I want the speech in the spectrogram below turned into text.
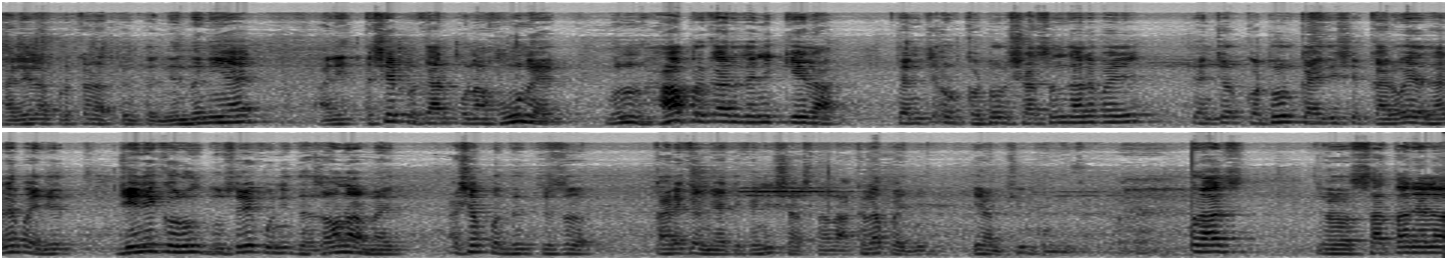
झालेला प्रकार अत्यंत निंदनीय आहे आणि असे प्रकार पुन्हा होऊ नयेत म्हणून हा प्रकार ज्यांनी केला त्यांच्यावर कठोर शासन झालं पाहिजे. त्यांच्यावर कठोर कायदेशीर कारवाया झाल्या पाहिजेत. जेणेकरून दुसरे कोणी धजावणार नाहीत अशा पद्धतीचं कार्यक्रम या ठिकाणी शासनाला आखला पाहिजे ही आमची भूमिका. तर आज साताऱ्याला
